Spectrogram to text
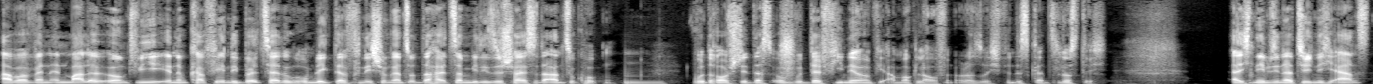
Aber wenn in Malle irgendwie in einem Café in die Bildzeitung rumliegt, dann finde ich schon ganz unterhaltsam, mir diese Scheiße da anzugucken. Mhm. Wo drauf steht, dass irgendwo Delfine irgendwie amok laufen oder so. Ich finde das ganz lustig. Also ich nehme sie natürlich nicht ernst,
